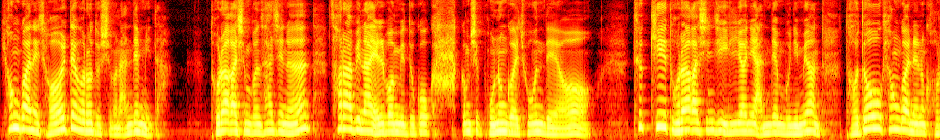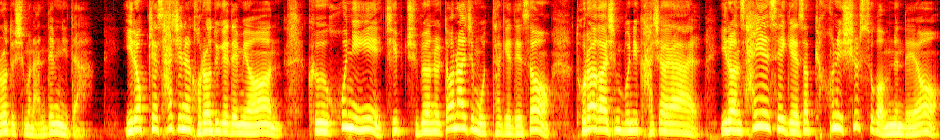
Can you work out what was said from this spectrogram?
현관에 절대 걸어두시면 안 됩니다. 돌아가신 분 사진은 서랍이나 앨범에 두고 가끔씩 보는 거에 좋은데요. 특히 돌아가신 지 1년이 안 된 분이면 더더욱 현관에는 걸어두시면 안 됩니다. 이렇게 사진을 걸어두게 되면 그 혼이 집 주변을 떠나지 못하게 돼서 돌아가신 분이 가셔야 할 이런 사회 세계에서 편히 쉴 수가 없는데요.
